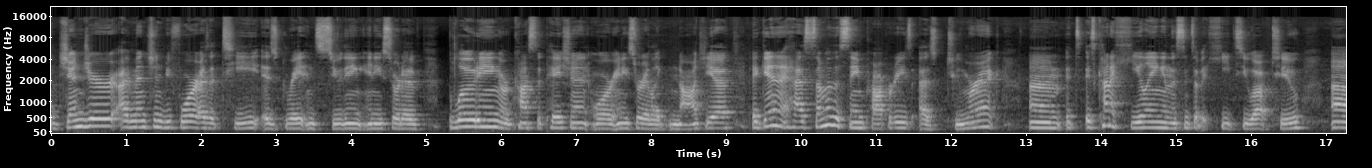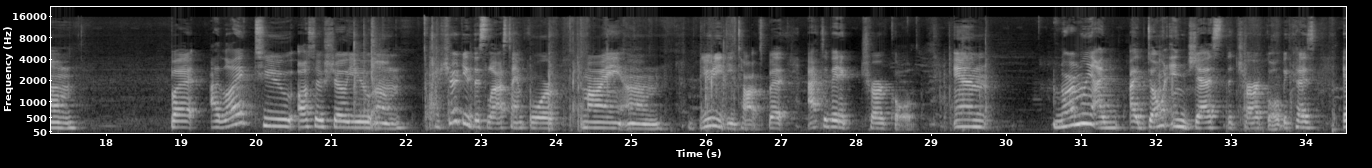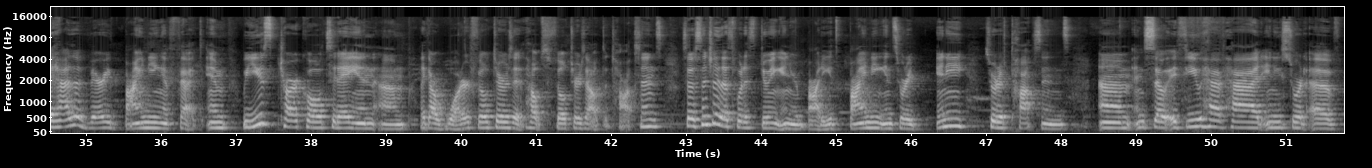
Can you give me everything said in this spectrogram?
Ginger, I mentioned before, as a tea is great in soothing any sort of bloating or constipation or any sort of like nausea. Again, it has some of the same properties as turmeric. Um, it's it's kind of healing in the sense of it heats you up too. Um, but I like to also show you, um, I showed you this last time for my um, beauty detox, but activated charcoal. And normally I, I don't ingest the charcoal because it has a very binding effect. And we use charcoal today in um, like our water filters. It helps filters out the toxins. So essentially that's what it's doing in your body. It's binding in sort of any sort of toxins um, and so if you have had any sort of,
